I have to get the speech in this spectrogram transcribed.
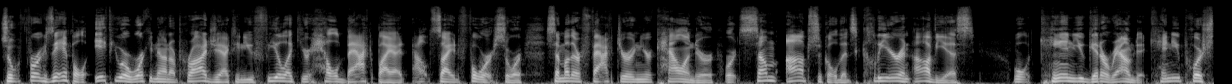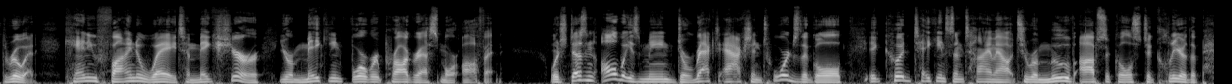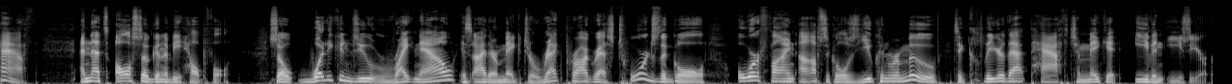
So, for example, if you are working on a project and you feel like you're held back by an outside force or some other factor in your calendar or some obstacle that's clear and obvious, well, can you get around it? Can you push through it? Can you find a way to make sure you're making forward progress more often? Which doesn't always mean direct action towards the goal. It could taking some time out to remove obstacles to clear the path, and that's also going to be helpful. So, what you can do right now is either make direct progress towards the goal or find obstacles you can remove to clear that path to make it even easier.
